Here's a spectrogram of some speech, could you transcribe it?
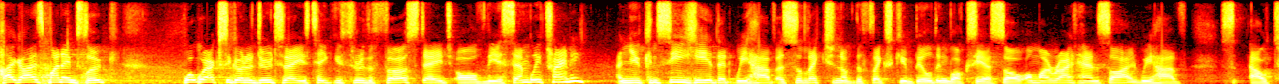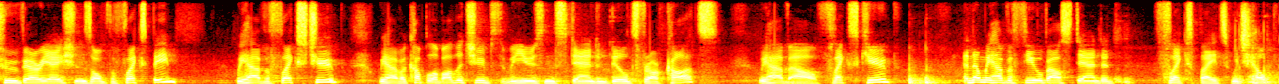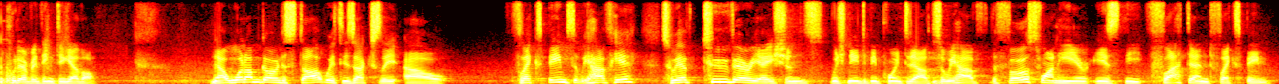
Hi guys, my name's Luke. What we're actually going to do today is take you through the first stage of the assembly training. And you can see here that we have a selection of the FlexQube building blocks here. So on my right hand side, we have our two variations of the FlexBeam. We have a flex tube. We have a couple of other tubes that we use in standard builds for our carts. We have our flex cube, and then we have a few of our standard flex plates, which help put everything together. Now, what I'm going to start with is actually our flex beams that we have here. So we have two variations which need to be pointed out. So we have the first one here is the flat end flex beam.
